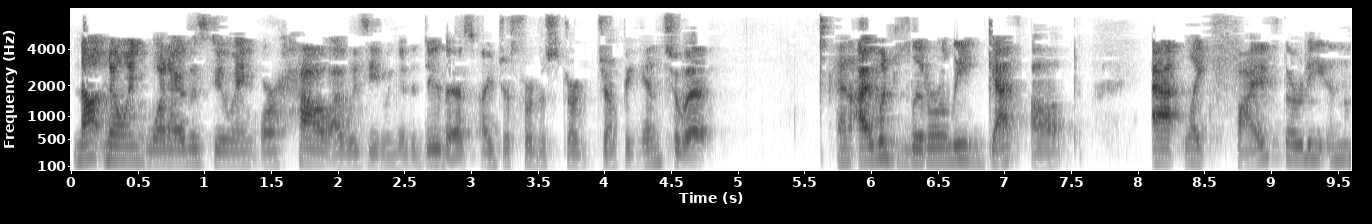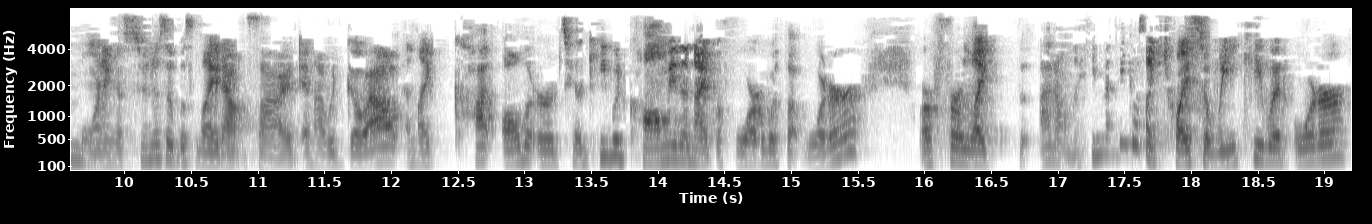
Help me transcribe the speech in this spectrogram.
not knowing what I was doing or how I was even going to do this. I just sort of started jumping into it. And I would literally get up at like 5:30 in the morning as soon as it was light outside and I would go out and like cut all the herbs here. He would call me the night before with the order or for like I don't know, he I think it was like twice a week he would order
